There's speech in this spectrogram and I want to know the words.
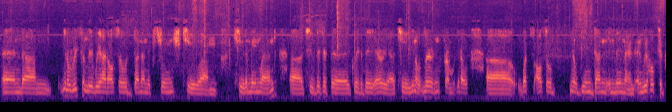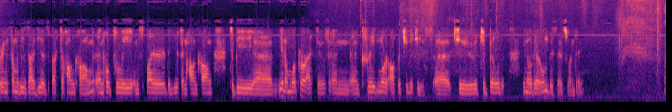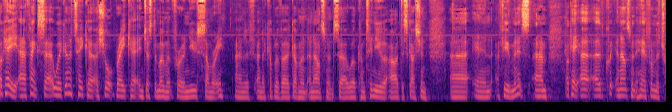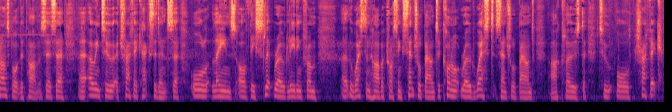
And, um, you know, recently we had also done an exchange to, um, to the mainland, uh, to visit the Greater Bay Area to, you know, learn from, you know, uh, what's also you know, being done in mainland. And we hope to bring some of these ideas back to Hong Kong and hopefully inspire the youth in Hong Kong to be, uh, you know, more proactive and, and create more opportunities uh, to to build, you know, their own business one day. Okay, uh, thanks. Uh, we're going to take a, a short break uh, in just a moment for a news summary and, if, and a couple of uh, government announcements. Uh, we'll continue our discussion uh, in a few minutes. Um, okay, a quick announcement here from the Transport Department it says, owing to a traffic accident, all lanes of the slip road leading from uh, the Western Harbour crossing central bound to Connaught Road West central bound are closed to all traffic.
